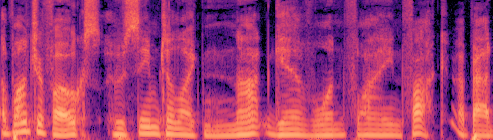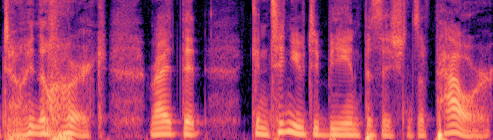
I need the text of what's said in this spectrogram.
a bunch of folks who seem to like not give one flying fuck about doing the work, right? That continue to be in positions of power,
